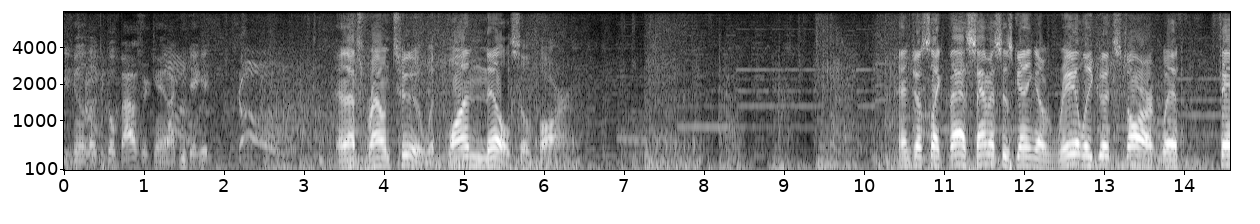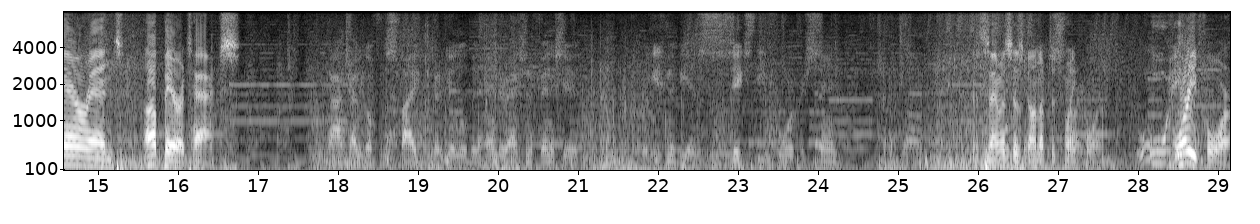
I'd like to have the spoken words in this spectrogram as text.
he's gonna let it go Bowser again. I can dig it. And that's round two with one nil so far. And just like that, Samus is getting a really good start with fair and up air attacks. Gotta try to go for the spike. Gotta get a little bit of ender action to finish it. But he's gonna be at 64%. And Samus has gone up to 24. Ooh, 44.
